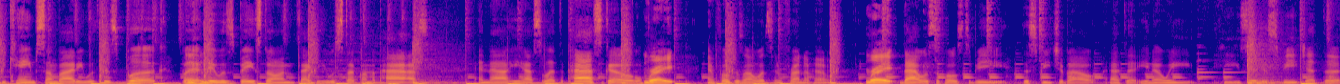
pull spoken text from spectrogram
became somebody with this book. But Mhm. it was based on the fact that he was stuck on the past, and now he has to let the past go Right. and focus on what's in front of him. Right. That was supposed to be the speech about at the you know when he he said his speech at the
